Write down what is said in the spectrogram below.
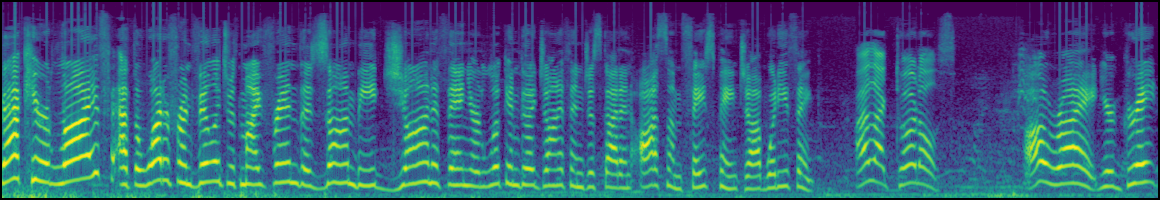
Back here live at the Waterfront Village with my friend, the zombie, Jonathan. You're looking good. Jonathan just got an awesome face paint job. What do you think? I like turtles. All right, you're great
